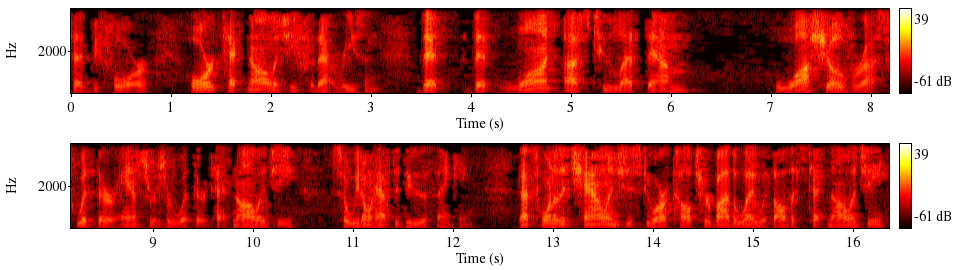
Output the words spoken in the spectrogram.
said before, or technology for that reason, that, that want us to let them wash over us with their answers or with their technology so we don't have to do the thinking. That's one of the challenges to our culture, by the way, with all this technology.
